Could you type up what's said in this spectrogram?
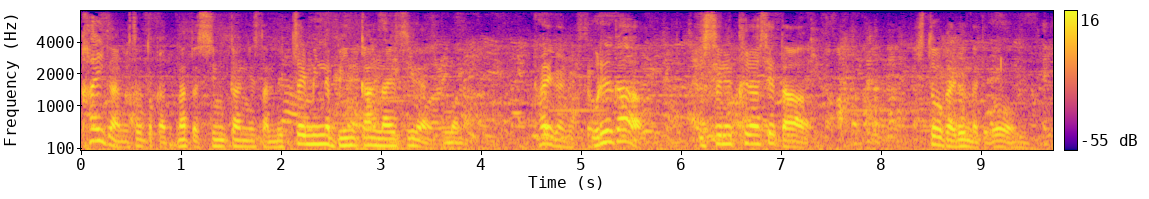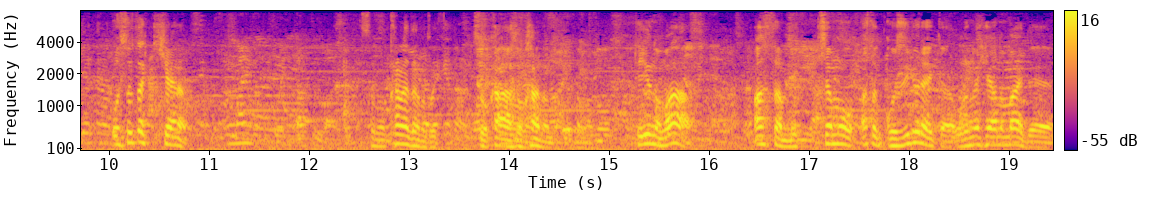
海外の人とかってなった瞬間にさめっちゃみんな敏感になりすぎないと思わない？海外の人？俺が一緒に暮らしてた人がいるんだけど、俺そいつは嫌いなのそのカナダの時。そうカナダの時。っていうのは朝めっちゃもう朝5時ぐらいから俺の部屋の前で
